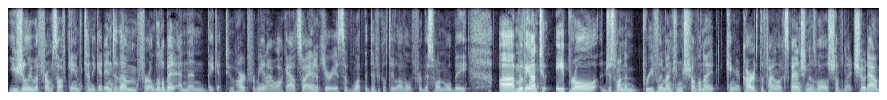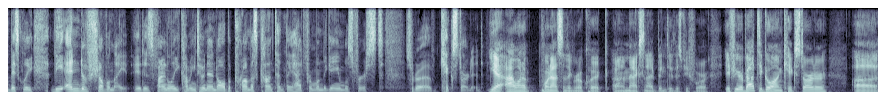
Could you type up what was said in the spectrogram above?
usually with FromSoft games tend to get into them for a little bit, and then they get too hard for me, and I walk out. So I am curious of what the difficulty level for this one will be. Uh, moving on to April, just wanted to briefly mention Shovel Knight King of Cards, the final expansion, as well as Shovel Knight Showdown. Basically, the end of Shovel Knight. It is finally coming to an end. All the promised content they had from when the game was first sort of kickstarted. Yeah, I want to point out something real quick. Uh, Max and I have been through this before. If you're about to go on Kickstarter, uh,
